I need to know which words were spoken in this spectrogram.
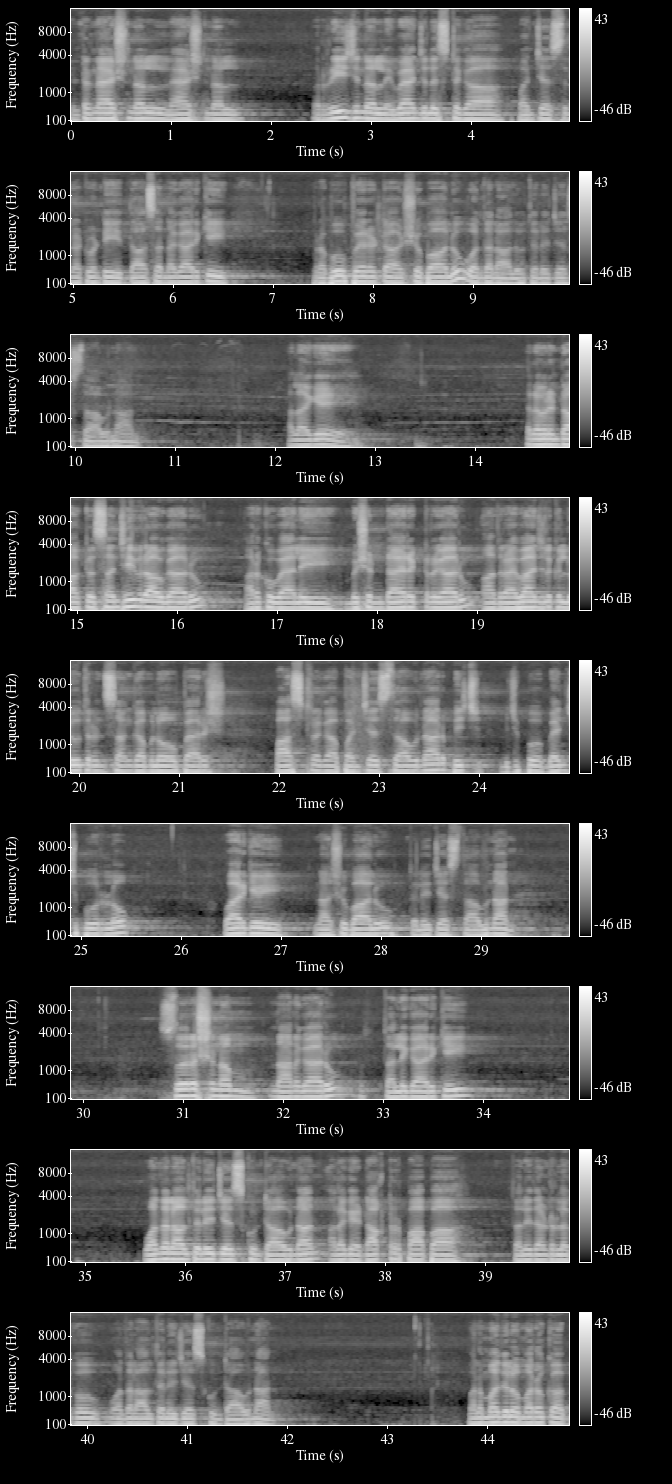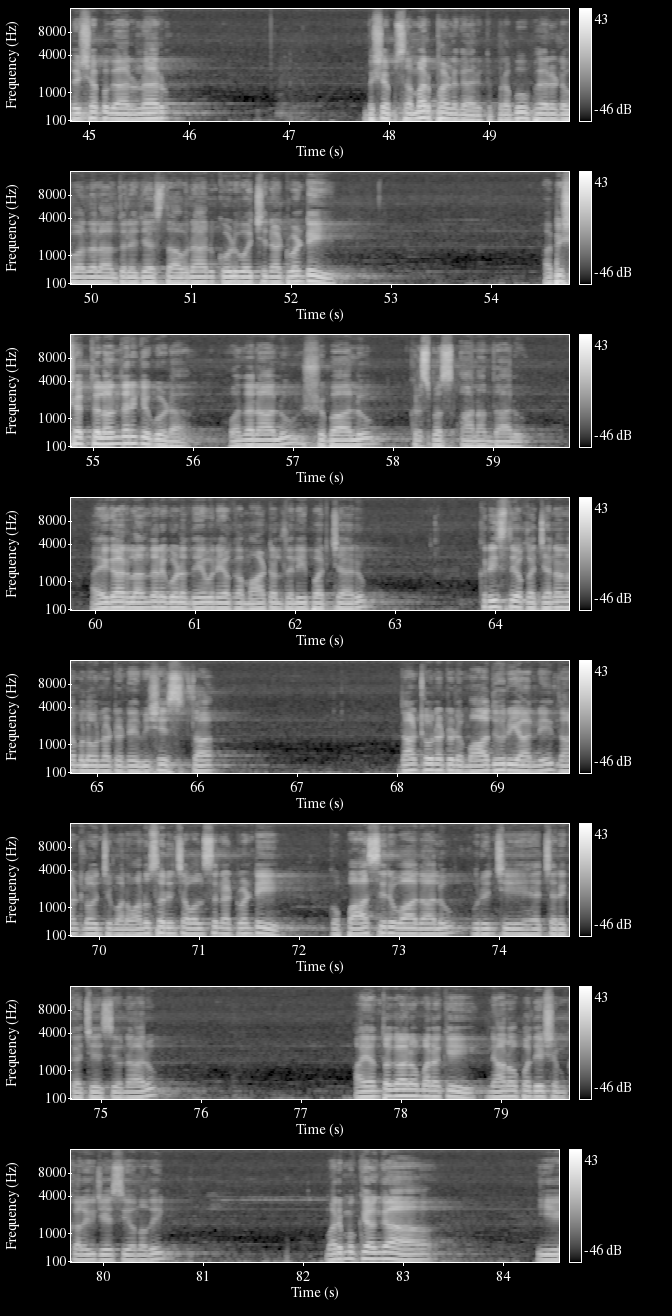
ఇంటర్నేషనల్ నేషనల్ రీజనల్ ఇవాంజలిస్ట్గా పనిచేస్తున్నటువంటి దాసన్న గారికి ప్రభు పేరట శుభాలు వందనాలు తెలియజేస్తా ఉన్నాను. అలాగే రెవరెంట్ డాక్టర్ సంజీవరావు గారు అరకు వ్యాలీ మిషన్ డైరెక్టర్ గారు ఆంధ్ర ఎవాంజలిక లూథరన్ సంఘంలో ప్యారిష్ పాస్టర్గా పనిచేస్తూ ఉన్నారు. బిచ్ బిజ్పూ బెంచ్పూర్లో వారికి నా శుభాలు తెలియజేస్తూ ఉన్నాను. సుదర్శనం నాన్నగారు తల్లిగారికి వందనాలు తెలియజేసుకుంటా ఉన్నాను. అలాగే డాక్టర్ పాప తల్లిదండ్రులకు వందనాలు తెలియజేసుకుంటా ఉన్నాను. మన మధ్యలో మరొక బిషప్ గారు ఉన్నారు. బిషప్ సమర్పణ గారికి ప్రభు పేరిట వందనాలు తెలియజేస్తా ఉన్నాను. కూడి వచ్చినటువంటి అభిషక్తులందరికీ కూడా వందనాలు శుభాలు క్రిస్మస్ ఆనందాలు. అయ్యగారులందరూ కూడా దేవుని యొక్క మాటలు తెలియపరిచారు. క్రీస్తు యొక్క జననంలో ఉన్నటువంటి విశేషత దాంట్లో ఉన్నటువంటి మాధుర్యాన్ని దాంట్లోంచి మనం అనుసరించవలసినటువంటి గొప్ప ఆశీర్వాదాలు గురించి హెచ్చరిక చేసి ఉన్నారు. ఆ ఎంతగానో మనకి జ్ఞానోపదేశం కలిగజేసి ఉన్నది. మరి ముఖ్యంగా ఈ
